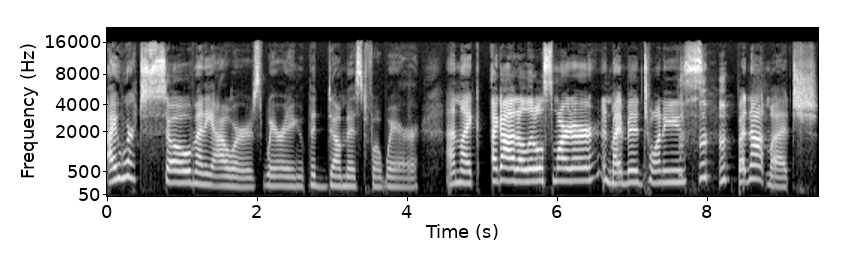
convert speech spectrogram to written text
I worked so many hours wearing the dumbest footwear, and like I got a little smarter in my mid twenties, but not much.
